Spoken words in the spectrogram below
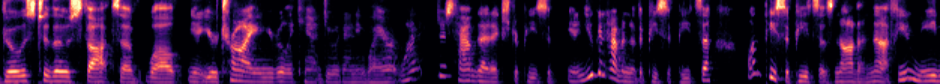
goes to those thoughts of, well, you know, you're trying, you really can't do it anyway, or why don't you just have that extra piece of, you know, you can have another piece of pizza. One piece of pizza is not enough. You need,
